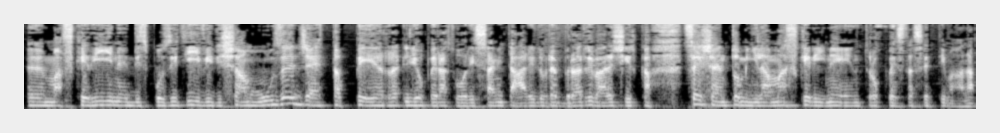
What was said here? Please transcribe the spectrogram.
eh, mascherine e dispositivi, diciamo, usa e getta per gli operatori sanitari. Dovrebbero arrivare circa 600.000 mascherine entro questa settimana.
